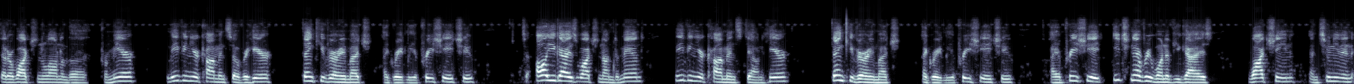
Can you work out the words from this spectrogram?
that are watching along on the premiere, leaving your comments over here. Thank you very much. I greatly appreciate you. To all you guys watching on demand, leaving your comments down here. Thank you very much. I greatly appreciate you. I appreciate each and every one of you guys watching and tuning in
